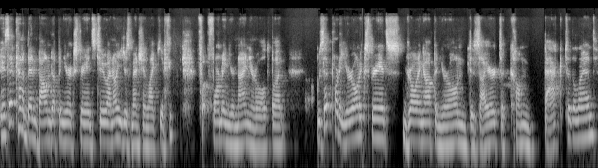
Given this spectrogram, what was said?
has that kind of been bound up in your experience too? I know you just mentioned like you know, forming your nine year old, but was that part of your own experience growing up and your own desire to come back to the land?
